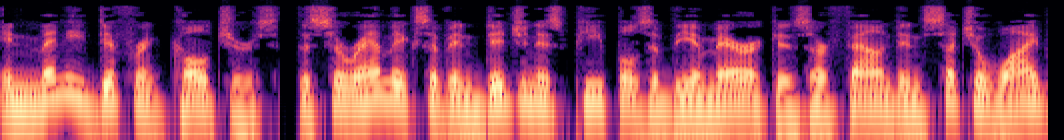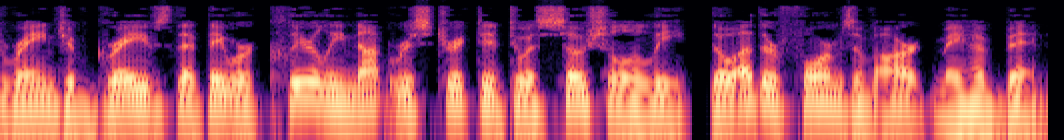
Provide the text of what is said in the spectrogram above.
In many different cultures, the ceramics of indigenous peoples of the Americas are found in such a wide range of graves that they were clearly not restricted to a social elite, though other forms of art may have been.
